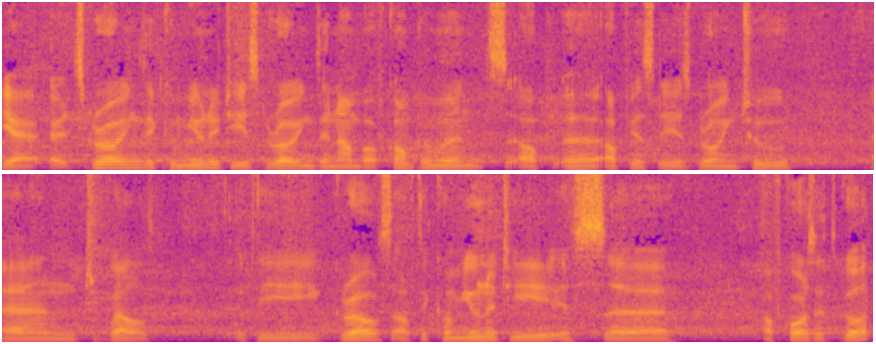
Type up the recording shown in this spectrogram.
Yeah, it's growing. The community is growing. The number of compliments uh, obviously is growing too, and well, the growth of the community is, uh, of course, it's good,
